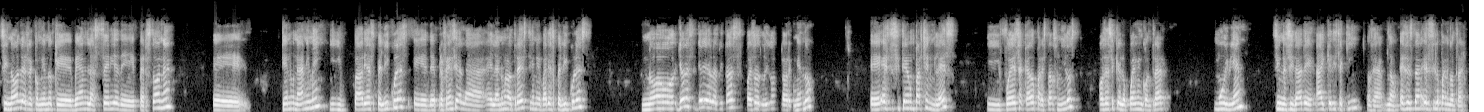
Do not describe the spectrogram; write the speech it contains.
Si no, les recomiendo que vean la serie de Persona. tiene un anime y varias películas. de preferencia, la, la número 3 tiene varias películas. No, yo, les, yo ya las vi todas, por eso lo digo, lo recomiendo. Eh, este sí tiene un parche en inglés y fue sacado para Estados Unidos, o sea, sí que lo pueden encontrar muy bien, sin necesidad de, ay, ¿qué dice aquí? O sea, no, ese, está, ese sí lo pueden encontrar.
